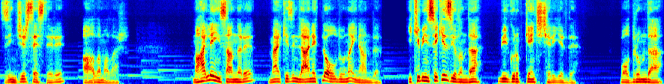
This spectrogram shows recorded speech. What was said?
Zincir sesleri, ağlamalar. Mahalle insanları merkezin lanetli olduğuna inandı. 2008 yılında bir grup genç içeri girdi. Bodrum'da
